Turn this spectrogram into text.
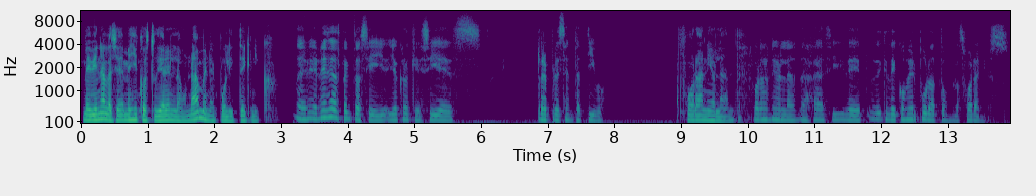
me vine a la Ciudad de México a estudiar en la UNAM, en el Politécnico. En, ese aspecto sí, yo, creo que sí es representativo. Foráneo Land. Foráneo Land, ajá, sí, de, de, comer puro atún, los foráneos.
